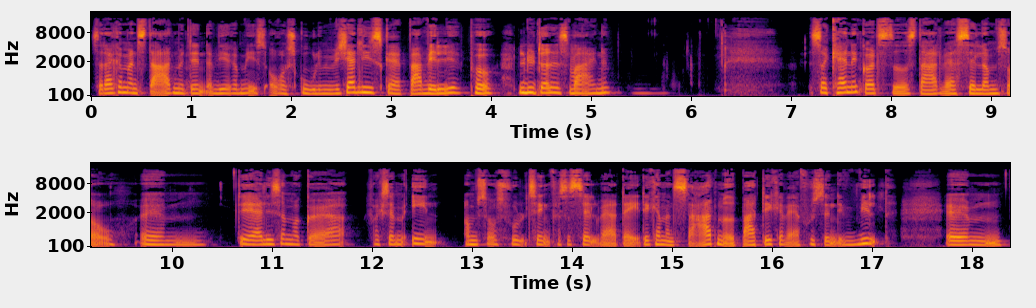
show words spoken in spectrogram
Så der kan man starte med den, der virker mest overskuelig. Men hvis jeg lige skal bare vælge på lytternes vegne, så kan et godt sted at starte være selvomsorg. Øhm, det er ligesom at gøre for eksempel en omsorgsfuld ting for sig selv hver dag. Det kan man starte med, bare det kan være fuldstændig vildt. Øhm,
